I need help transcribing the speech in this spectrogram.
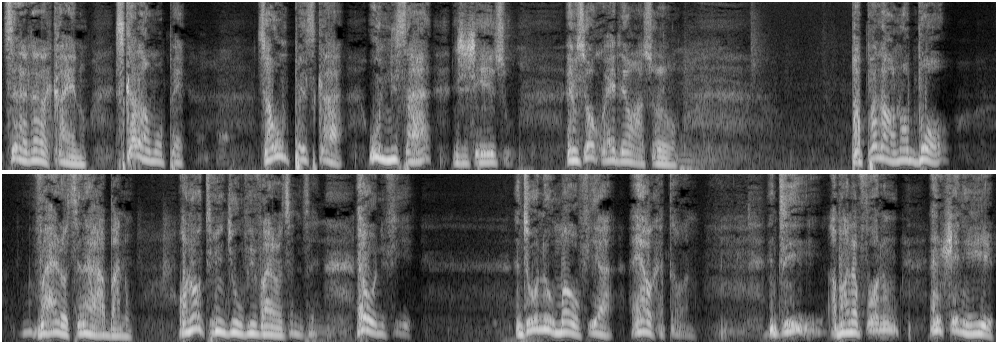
sɛdeɛ dada kae no sika na ɔmopɛ sɛ wompɛ sika a wonni saa nhyehyɛeɛ so ɛmi sɛ wokɔyɛ dɛn wɔ asɔre hɔ papa na ɔno bɔɔ virus no a aba no ɔno ɔtumi gye wo fi virus no sɛ ɛwɔ ne fie nti wo ne wo ma wɔ fie a ɛyɛ wokata wa no nti amanafoɔ no nhwɛ ne yie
